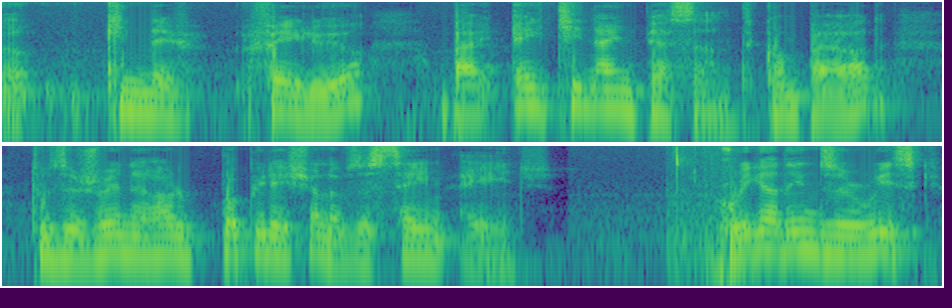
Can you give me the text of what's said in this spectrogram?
uh, kidney failure by 89% compared to the general population of the same age. Regarding the risk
